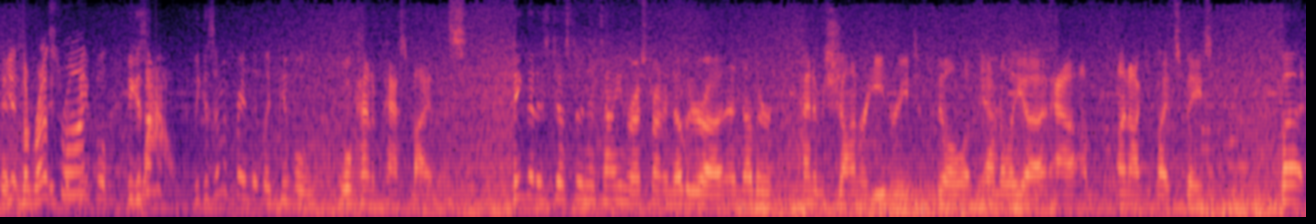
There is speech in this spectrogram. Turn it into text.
bit. Yeah, the restaurant? people, because Wow. I'm, because I'm afraid that like people will kind of pass by this, think that it's just an Italian restaurant, another uh, another kind of genre eatery to fill a Yeah. formerly uh, um, unoccupied space. But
